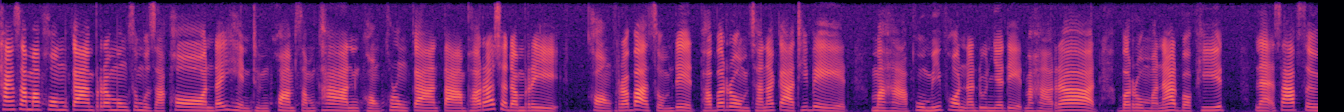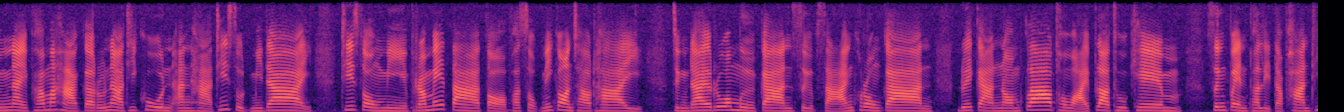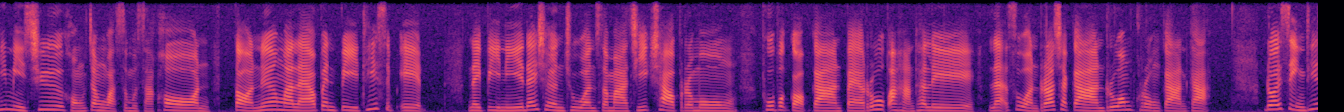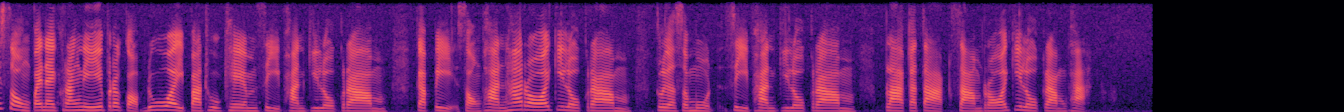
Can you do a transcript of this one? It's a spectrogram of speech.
ทางสมาคมการประมงสมุทรสาครได้เห็นถึงความสำคัญของโครงการตามพระราชดำริ ของพระบาทสมเด็จพระบรมชนากาธิเบศรมหาภูมิพลอดุลยเดชมหาราช บรมนาถบพิตร และทราบซึ้งในพระมหากรุณาธิคุณอันหาที่สุดมิได้ ที่ทรงมีพระเมตตาต่อพระสกนิกรชาวไทย จึงได้ร่วมมือการสืบสารโครงการ ด้วยการน้อมกล้าวถวายปลาทูเค็ม ซึ่งเป็นผลิตภัณฑ์ที่มีชื่อของจังหวัดสมุทรสาคร ต่อเนื่องมาแล้วเป็นปีที่ 11ในปีนี้ได้เชิญชวนสมาชิกชาวประมง ผู้ประกอบการแปรรูปอาหารทะเล และส่วนราชการร่วมโครงการค่ะ โดยสิ่งที่ส่งไปในครั้งนี้ประกอบด้วยปลาทูเค็ม 4,000 กิโลกรัมกะปิ 2,500 กิโลกรัม เกลือสมุทร4,000 กิโลกรัม ปลากระตาก 300 กิโลกรัมค่ะ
